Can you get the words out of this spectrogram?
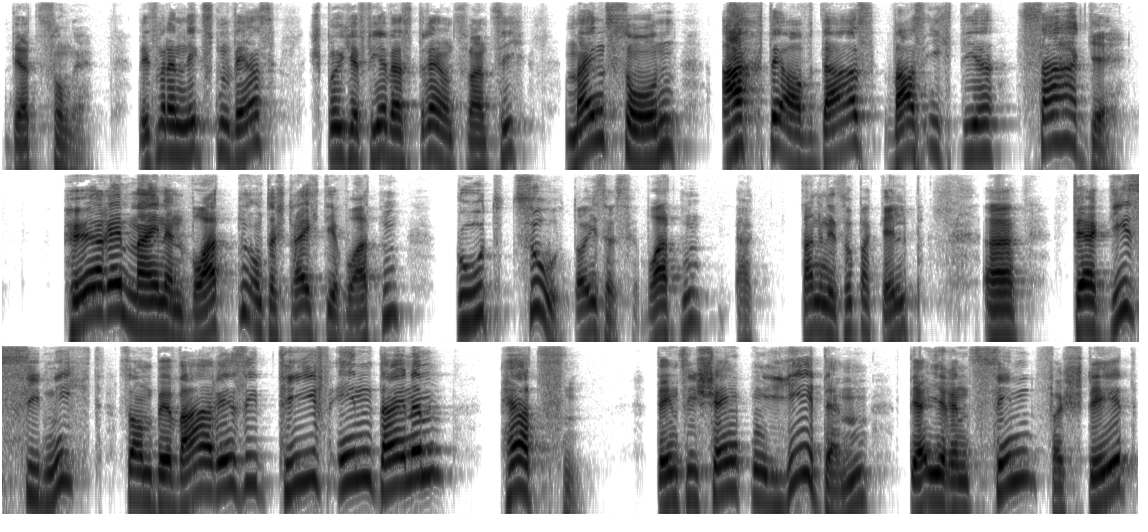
der Zunge. Lesen wir den nächsten Vers. Sprüche 4, Vers 23. Mein Sohn, achte auf das, was ich dir sage. Höre meinen Worten, unterstreicht dir Worten, gut zu. Da ist es. Worten, äh, fand ich super, gelb. Äh, vergiss sie nicht, sondern bewahre sie tief in deinem Herzen. Denn sie schenken jedem, der ihren Sinn versteht,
